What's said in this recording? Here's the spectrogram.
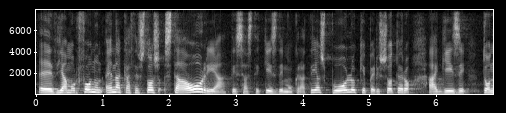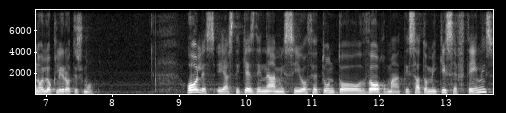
ε, διαμορφώνουν ένα καθεστώς στα όρια της αστικής δημοκρατίας που όλο και περισσότερο αγγίζει τον ολοκληρωτισμό όλες οι αστικές δυνάμεις υιοθετούν το δόγμα της ατομικής ευθύνης,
